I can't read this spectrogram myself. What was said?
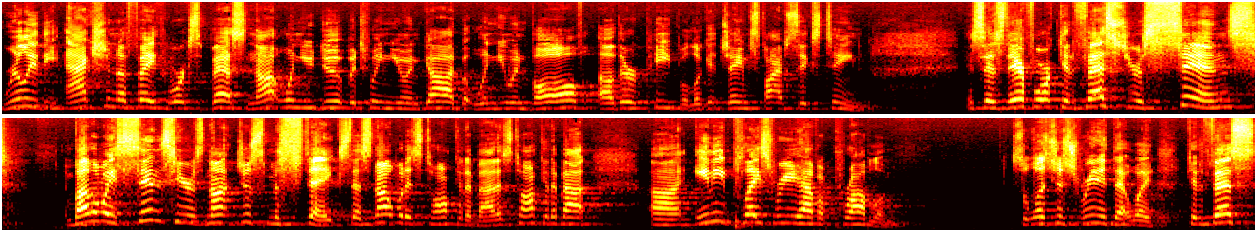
Really, the action of faith works best not when you do it between you and God, but when you involve other people. Look at James 5:16. It says, "Therefore confess your sins." And by the way, sins here is not just mistakes. That's not what it's talking about. It's talking about uh, any place where you have a problem. So let's just read it that way. Confess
